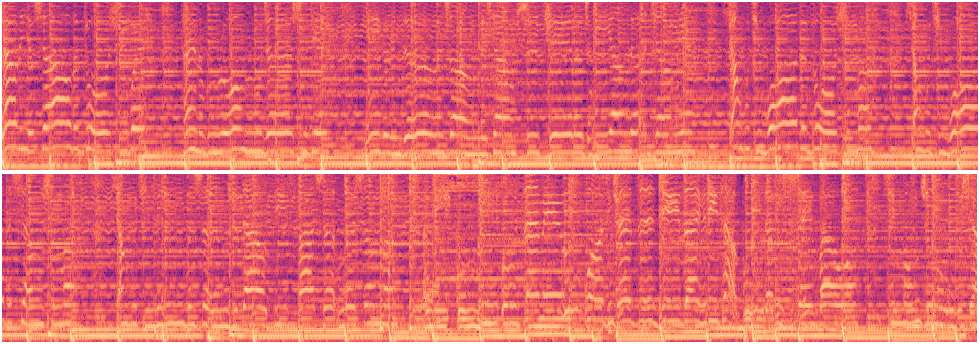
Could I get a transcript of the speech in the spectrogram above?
到底要笑得多虚伪，才能够融入这世界？每个人的脸上都像是贴了张一样的假面，想不起我在做什么，想不起我在想什么，想不起灵魂深处到底发生了什么。而迷雾，迷雾在迷雾，我惊觉自己在原地踏步，到底是谁把我心蒙住？不想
